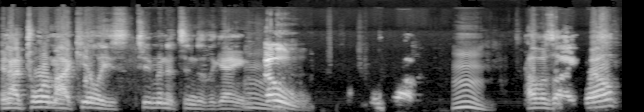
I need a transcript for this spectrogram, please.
And I tore my Achilles two minutes into the game. Mm. Oh, Mm. I was like, well,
